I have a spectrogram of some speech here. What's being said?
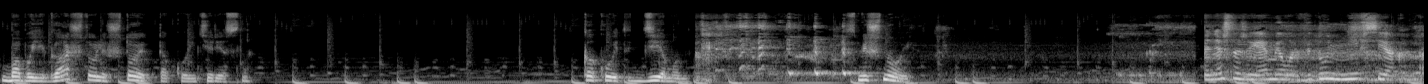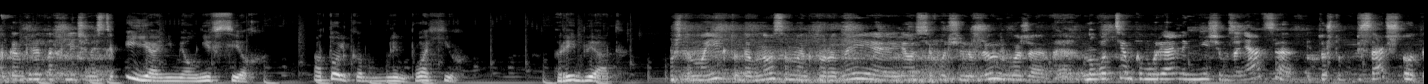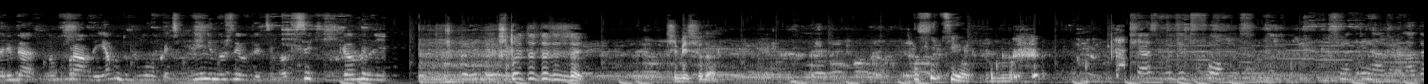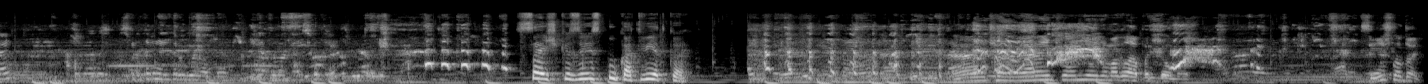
Баба Яга, что ли? Что это такое, интересно? Какой-то демон. Смешной. Конечно же, я имела в виду не всех, а конкретных личностей. И я не имел не всех, а только, блин, плохих ребят. что мои, кто давно со мной, кто родные, я вас всех очень люблю и уважаю. Но вот тем, кому реально нечем заняться, и то, чтобы писать что-то, ребят, ну правда, я буду блокать. Мне не нужны вот эти вот всякие говни. Стой, стой, стой, стой, стой. Тебе сюда. Пошутил. Сейчас будет фокус. Смотри на одну ладонь. Смотри на другую ладонь. На эту ладонь смотри. Саечка за испуг, ответка. Она ничего, она ничего мне не могла придумать. Сидишь, ладонь?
